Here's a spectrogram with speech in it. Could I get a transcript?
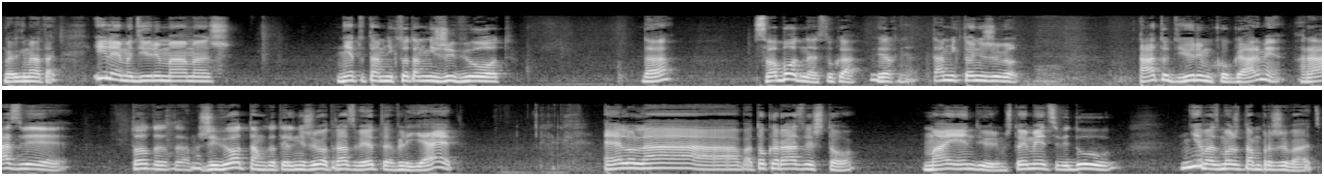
Говорит Гимара так. Или Эмадиюри Мамаш. Нету там, никто там не живет. Да? Свободная сука верхняя. Там никто не живет. А тут Юрим Кугарми, разве кто-то там живет там кто-то или не живет, разве это влияет? Элула, а только разве что. Май Юрим. Что имеется в виду невозможно там проживать.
